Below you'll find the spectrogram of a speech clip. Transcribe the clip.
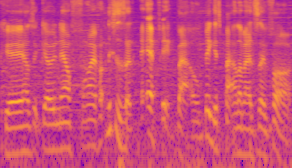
Okay, how's it going now? Five. This is an epic battle. Biggest battle I've had so far.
